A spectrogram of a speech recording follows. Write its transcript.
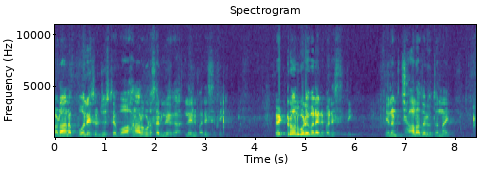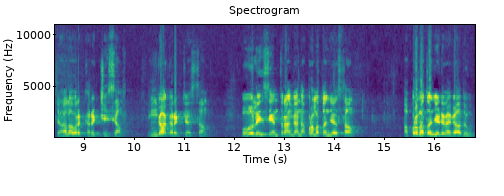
కడాన పోలీసులు చూస్తే వాహనాలు కూడా సరిలేగా లేని పరిస్థితి. పెట్రోల్ కూడా ఇవ్వలేని పరిస్థితి. ఇలాంటి చాలా జరుగుతున్నాయి. చాలా వరకు కరెక్ట్ చేశాం. ఇంకా కరెక్ట్ చేస్తాం. పోలీస్ యంత్రాంగాన్ని అప్రమత్తం చేస్తాం. అప్రమత్తం చేయడమే కాదు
